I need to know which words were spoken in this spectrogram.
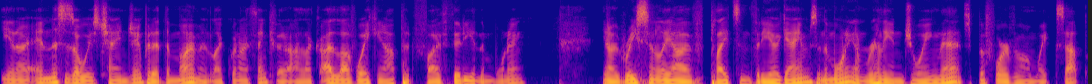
you know, and this is always changing, but at the moment, like when I think of it, I like I love waking up at five thirty in the morning. You know, recently I've played some video games in the morning. I'm really enjoying that before everyone wakes up.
